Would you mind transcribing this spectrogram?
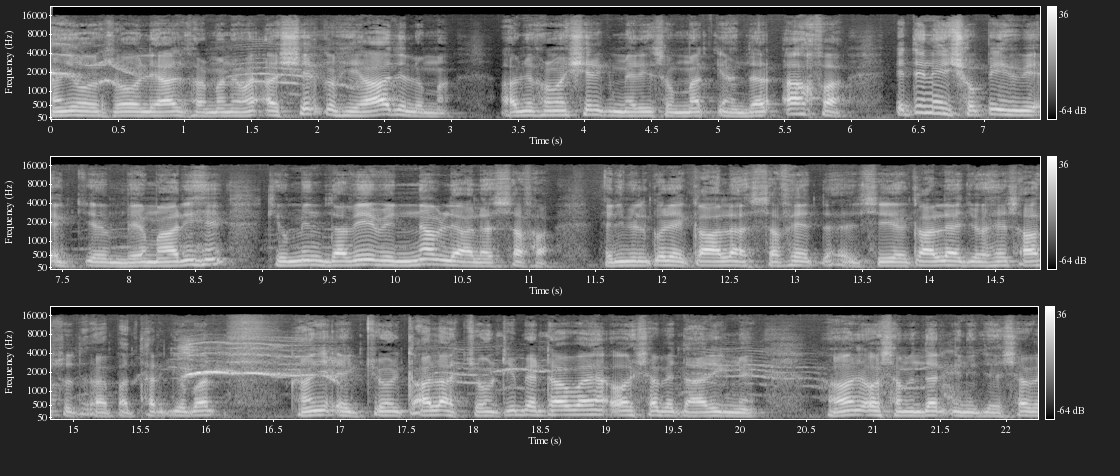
ہاں جو سو لحاظ فرمانے والے اشرک فیاد علما آپ نے فرمایا، شرک میری سمت کے اندر اخفا۔ اتنی چھپی ہوئی ایک بیماری ہیں کہ من دوی و نبل علیہ صفحہ یعنی بالکل ایک کالا سفید کالا جو ہے، صاف ستھرا پتھر کے اوپر۔ ہاں جی ایک کالا چونٹی بیٹھا ہوا ہے اور شب تاریخ میں۔ ہاں جی، اور سمندر کے نیچے شب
